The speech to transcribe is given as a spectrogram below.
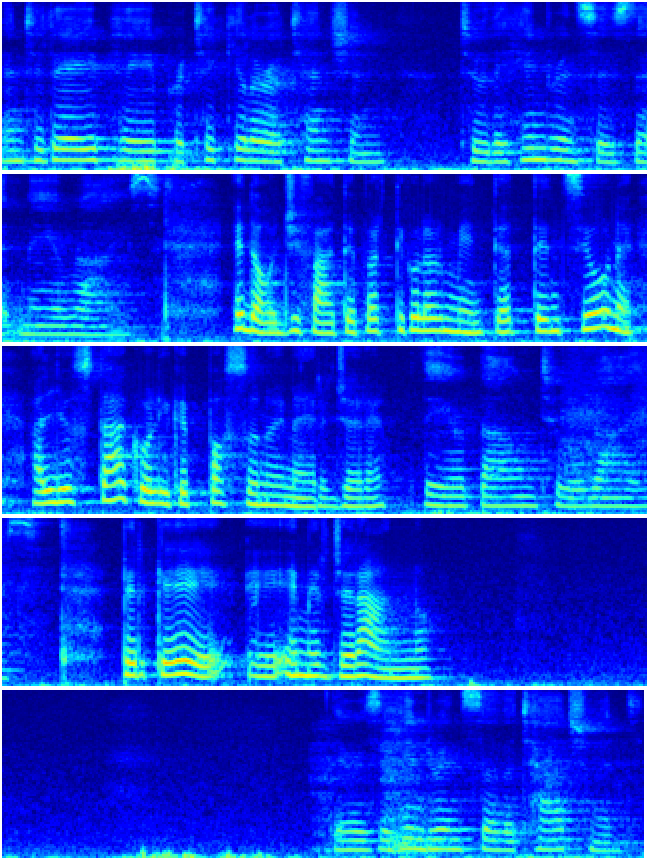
And today pay particular attention to the hindrances that may arise. Ed oggi fate particolarmente attenzione agli ostacoli che possono emergere, They are bound to arise. perché eh, emergeranno. There is a hindrance of attachment.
